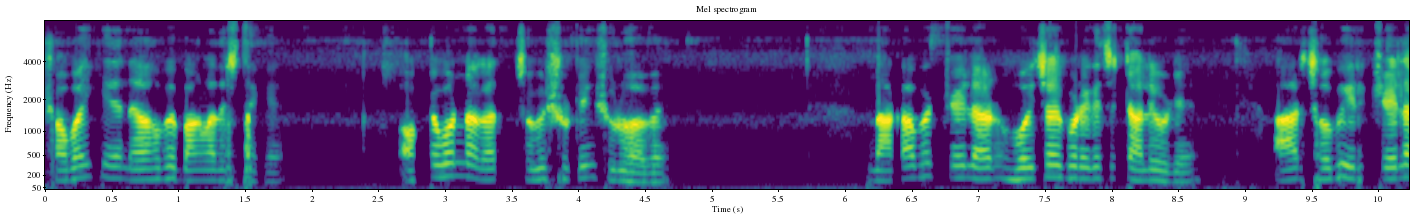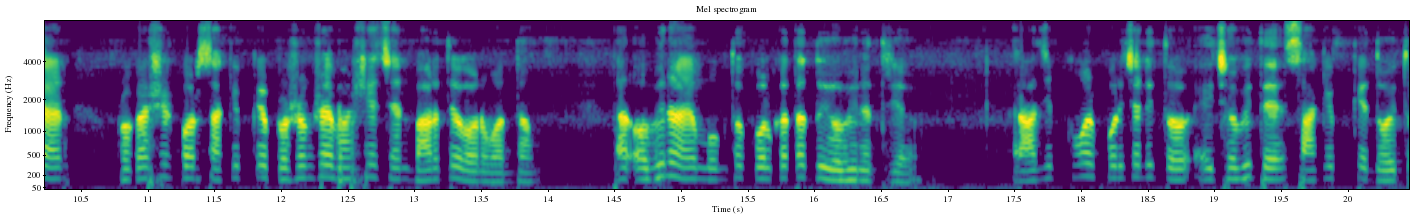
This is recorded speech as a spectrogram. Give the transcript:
সবাইকে নেওয়া হবে বাংলাদেশ থেকে। অক্টোবর নাগাদ ছবির শুটিং শুরু হবে। নাকাবের ট্রেলার হইচই পড়ে গেছে টলিউডে। আর ছবির ট্রেলার প্রকাশের পর সাকিবকে প্রশংসায় ভাসিয়েছেন ভারতীয় গণমাধ্যম। তার অভিনয়ে মুগ্ধ কলকাতার দুই অভিনেত্রীও। রাজীব কুমার পরিচালিত এই ছবিতে সাকিবকে দ্বৈত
